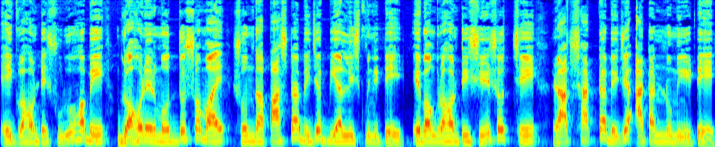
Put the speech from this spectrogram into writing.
এই গ্রহণটি শুরু হবে। গ্রহণের মধ্য সময় সন্ধ্যা পাঁচটা বেজে বিয়াল্লিশ মিনিটে এবং গ্রহণটি শেষ হচ্ছে রাত সাতটা বেজে আটান্ন মিনিটে।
